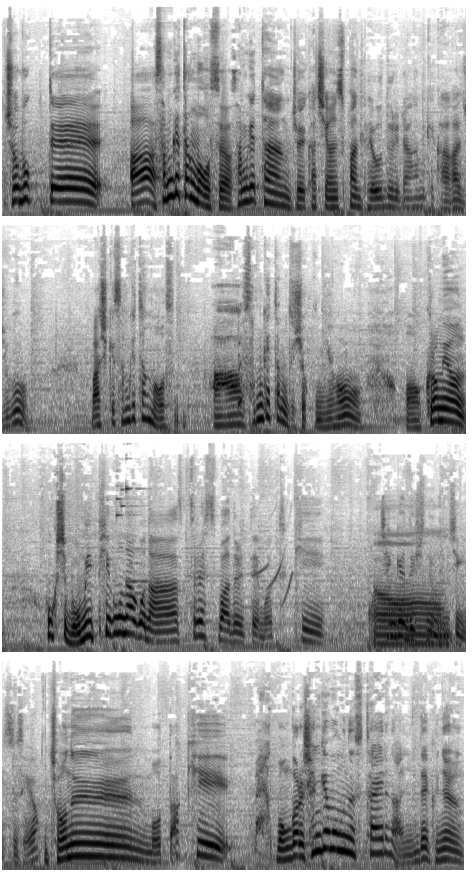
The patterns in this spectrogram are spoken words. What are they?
초복 때아 삼계탕 먹었어요. 삼계탕 저희 같이 연습한 배우들이랑 함께 가가지고 맛있게 삼계탕 먹었습니다. 아, 삼계탕 드셨군요. 어, 그러면 혹시 몸이 피곤하거나 스트레스 받을 때 뭐 특히 어, 챙겨 어. 드시는 음식 있으세요? 저는 뭐 딱히 막 뭔가를 챙겨 먹는 스타일은 아닌데 그냥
